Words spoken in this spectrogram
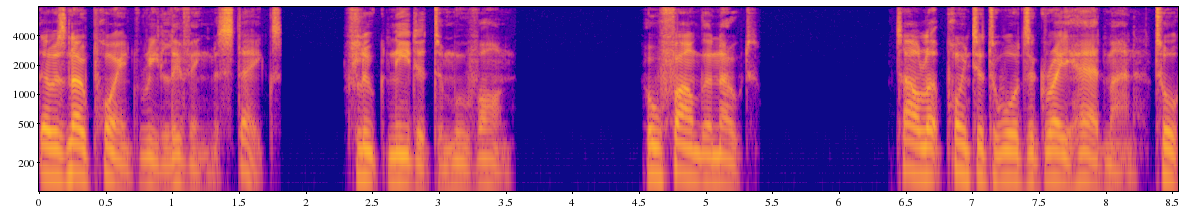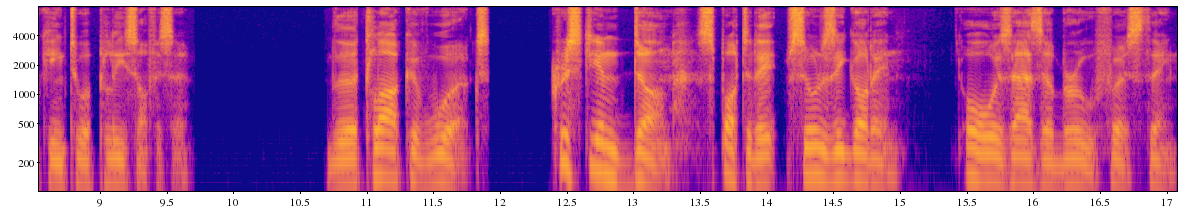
There was no point reliving mistakes. Fluke needed to move on. Who found the note? Towler pointed towards a grey haired man talking to a police officer. The clerk of works, Christian Dunn, spotted it as soon as he got in. Always has a brew first thing.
